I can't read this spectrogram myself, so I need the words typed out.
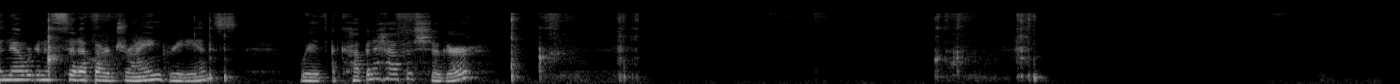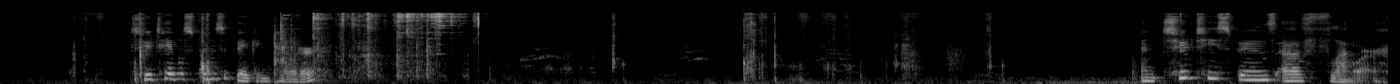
So now we're gonna set up our dry ingredients with a cup and a half of sugar, two tablespoons of baking powder, and two teaspoons of flour.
